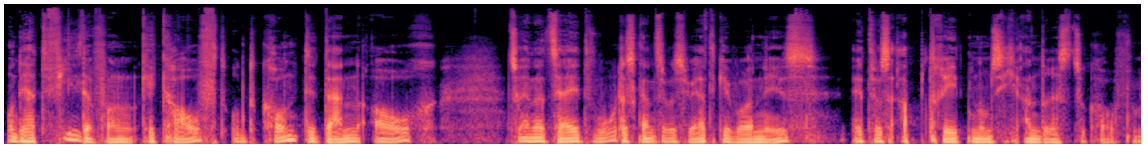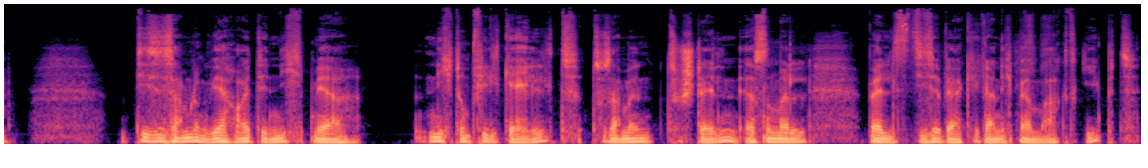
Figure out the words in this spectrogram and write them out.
und er hat viel davon gekauft und konnte dann auch zu einer Zeit, wo das Ganze was wert geworden ist, etwas abtreten, um sich anderes zu kaufen. Diese Sammlung wäre heute nicht mehr nicht um viel Geld zusammenzustellen. Erst einmal, weil es diese Werke gar nicht mehr am Markt gibt.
